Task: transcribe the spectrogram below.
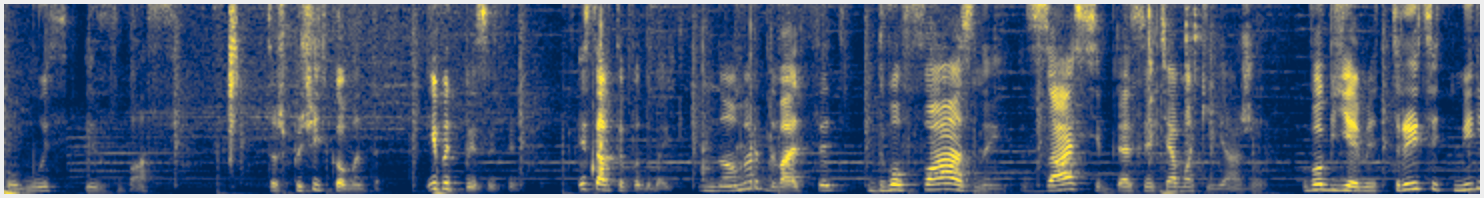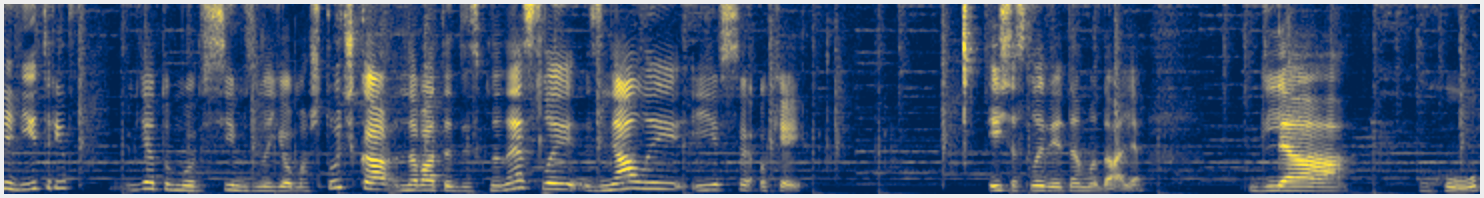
комусь із вас. Тож пишіть коменти і підписуйтесь. І ставте подобайки. Номер 20. Двофазний засіб для зняття макіяжу. В об'ємі 30 мл. Я думаю, всім знайома штучка. На вати диск нанесли, зняли і все окей. І щасливі йдемо далі. Для губ,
